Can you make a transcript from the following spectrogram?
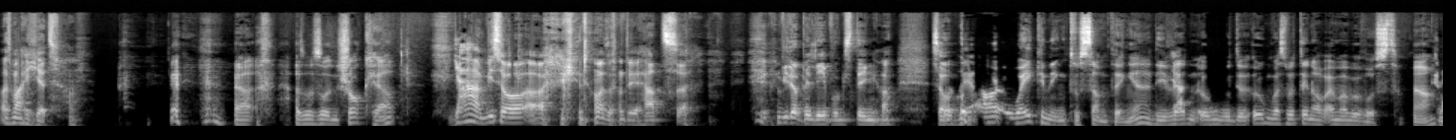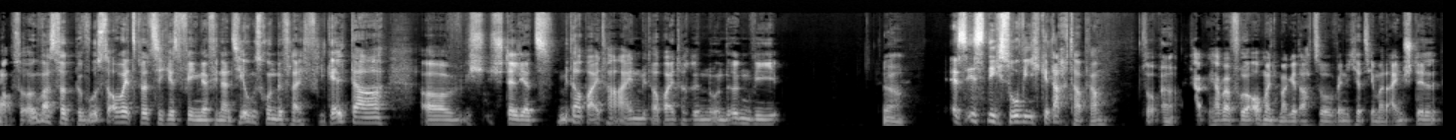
was mache ich jetzt? ja, also so ein Schock, ja. Ja, wie so, äh, genau so der Herz. Äh, Wiederbelebungsding. So, they are awakening to something, ja. Die werden ja. irgendwo, irgendwas wird denen auf einmal bewusst. Ja. Genau, so irgendwas wird bewusst. Oh, jetzt plötzlich ist wegen der Finanzierungsrunde vielleicht viel Geld da. Äh, ich, stelle jetzt Mitarbeiter ein, Mitarbeiterinnen und irgendwie. Ja. Es ist nicht so, wie ich gedacht habe. Ja. So, ja. ich habe hab ja früher auch manchmal gedacht, so, wenn ich jetzt jemand einstelle,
